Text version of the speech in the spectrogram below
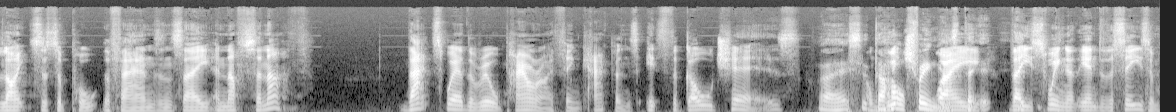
like to support the fans and say enough's enough? That's where the real power, I think, happens. It's the gold shares. Well, it's, and the whole which thing way is that they swing at the end of the season.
